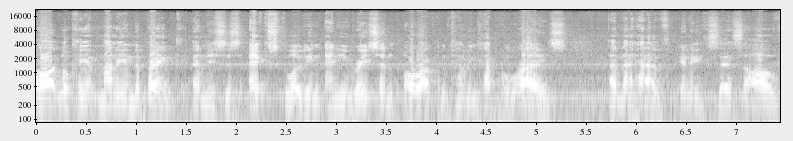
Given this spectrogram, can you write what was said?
All right, looking at money in the bank, and this is excluding any recent or up and coming capital raise, and they have in excess of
